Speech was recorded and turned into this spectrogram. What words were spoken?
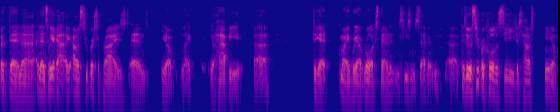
But then uh and then so yeah like i was super surprised and you know like you know happy uh to get my yeah, role expanded in season seven because it was super cool to see just how you know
